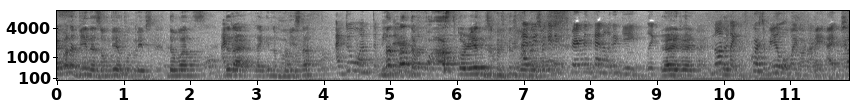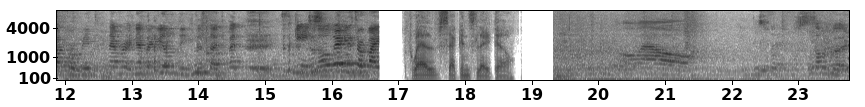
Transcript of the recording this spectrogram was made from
I want to be in a zombie apocalypse. The ones I that don't- are like in the movies, nah? I don't want to be Not there. not the fast Korean zombies. I wish we can experiment kind of like a game, like Right, right. not like, of course real. Oh my god, I, I God forbid, never, never real things as such, but just a game, Just- no, where you survive. 12 seconds later. Oh wow, this food is so good.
